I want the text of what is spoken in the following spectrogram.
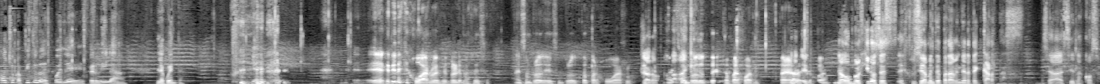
ocho capítulos, después le perdí la, cuenta. Ya- Es que tienes que jugarlo, el problema es eso. Es un, pro- es un producto para jugarlo. Claro, Es hay un que- producto hecho para jugarlo. Para Claro, es-. Dragon Ball Heroes es exclusivamente para venderte cartas. O sea, así es la cosa.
